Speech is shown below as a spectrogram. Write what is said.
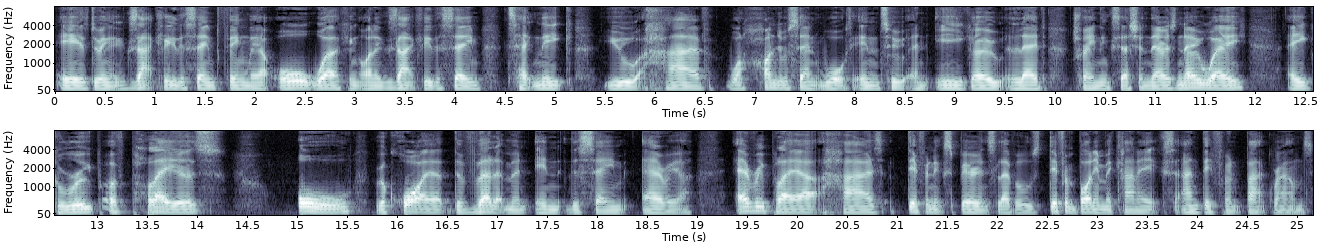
is doing exactly the same thing. They are all working on exactly the same technique. You have 100% walked into an ego led training session. There is no way a group of players all require development in the same area. Every player has different experience levels, different body mechanics, and different backgrounds.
